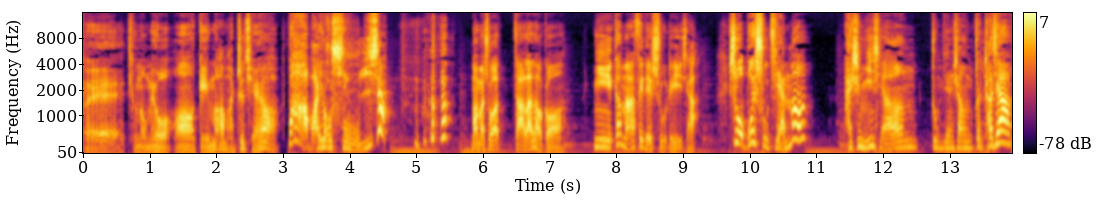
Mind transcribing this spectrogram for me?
哎，听到没有啊？给妈妈之前啊，爸爸要数一下。妈妈说：“咋了，老公？你干嘛非得数这一下？是我不会数钱吗？还是你想中间商赚差价？”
